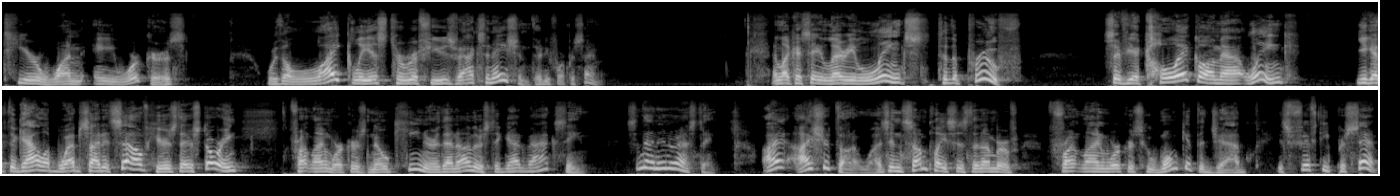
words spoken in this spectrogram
Tier 1A workers, were the likeliest to refuse vaccination, 34%. And like I say, Larry links to the proof. So if you click on that link, you get the Gallup website itself. Here's their story. Frontline workers no keener than others to get vaccine. Isn't that interesting? I, I should thought it was. In some places, the number of frontline workers who won't get the jab is 50%.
